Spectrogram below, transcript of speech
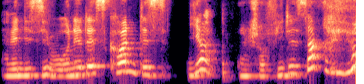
wenn die Simone das kann, das, ja, dann schaffe ich das auch, ja.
